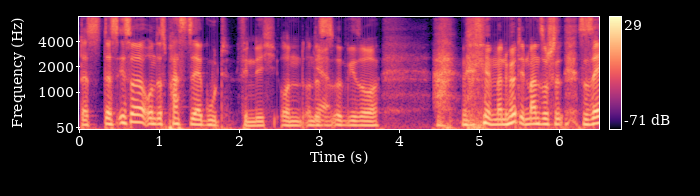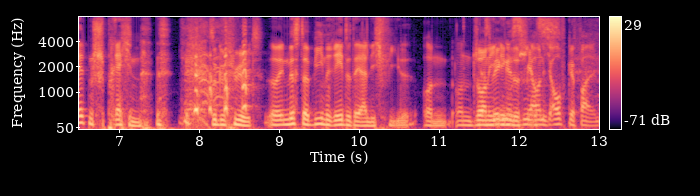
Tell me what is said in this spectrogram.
das, das ist er und es passt sehr gut, finde ich. Und, und das yeah. ist irgendwie so. Man hört den Mann so, so selten sprechen, so gefühlt. In Mr. Bean redet er nicht viel. Und, und Johnny Deswegen English ist es mir auch nicht aufgefallen,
